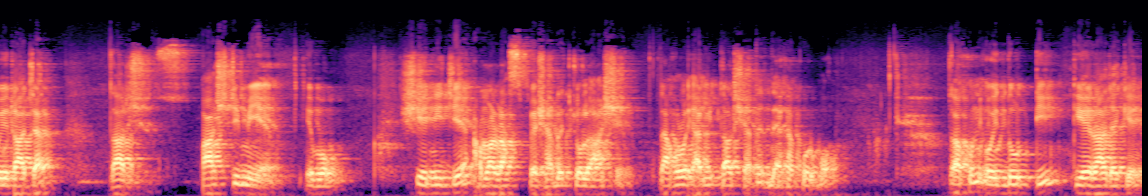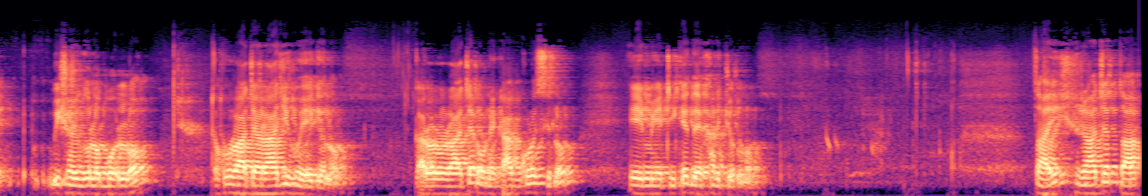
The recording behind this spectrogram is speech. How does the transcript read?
ওই রাজা তার পাঁচটি মেয়ে এবং সে নিজে আমার রাজপ্রাসাদে চলে আসে, তাহলে আমি তার সাথে দেখা করব। তখন ওই দূতটি গিয়ে রাজাকে বিষয়গুলো বলল। তখন রাজা রাজি হয়ে গেল। কারণ রাজার অনেক আগ্রহ ছিল এই মেয়েটিকে দেখার জন্য। তাই রাজা তার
